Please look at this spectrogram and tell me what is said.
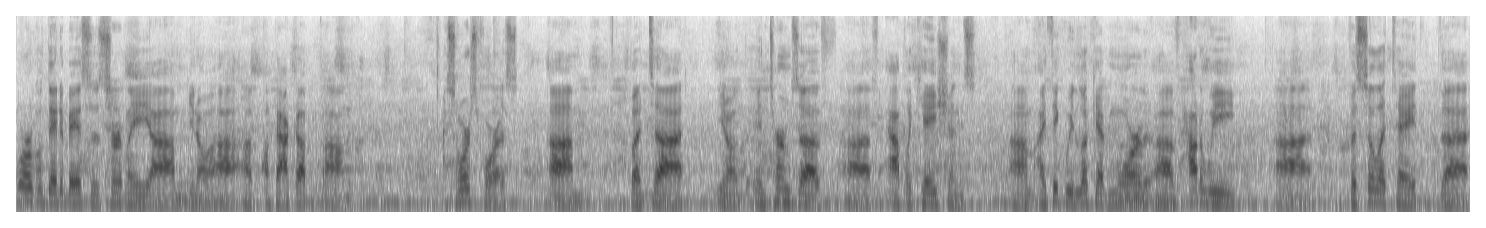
Oracle database is certainly um, you know, a, a backup um, source for us. Um, but uh, you know, in terms of, of applications, um, I think we look at more of how do we uh, facilitate the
